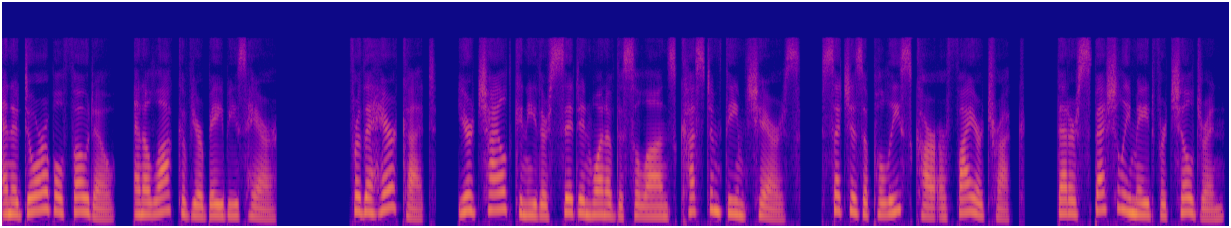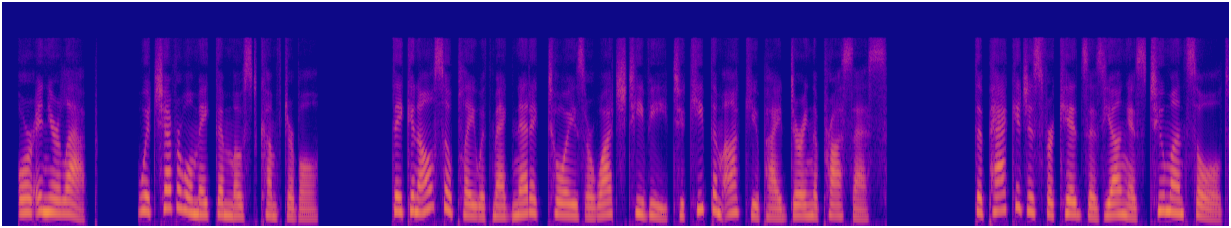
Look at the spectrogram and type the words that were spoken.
an adorable photo, and a lock of your baby's hair. For the haircut, your child can either sit in one of the salon's custom themed chairs, such as a police car or fire truck, that are specially made for children, or in your lap, whichever will make them most comfortable. They can also play with magnetic toys or watch TV to keep them occupied during the process. The package is for kids as young as two months old,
